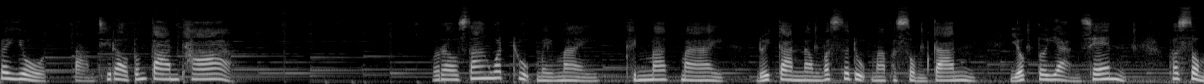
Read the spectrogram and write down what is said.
ประโยชน์ตามที่เราต้องการค่ะ เราสร้างวัตถุใหม่ๆ ขึ้นมากมาย ด้วยการนำวัสดุมาผสมกัน ยกตัวอย่างเช่น ผสม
